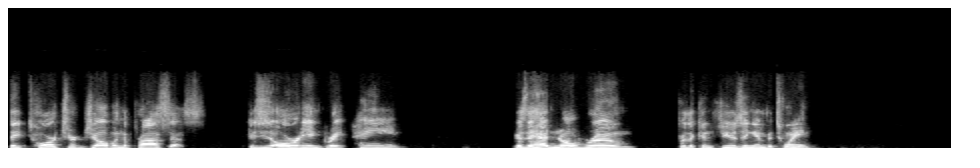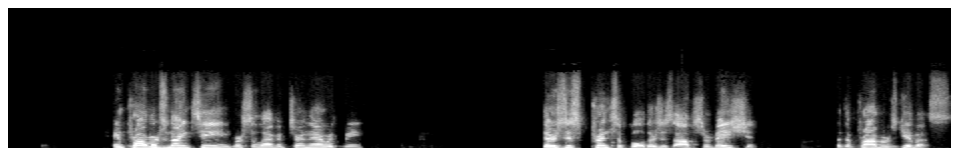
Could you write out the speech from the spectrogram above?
They tortured Job in the process because he's already in great pain because they had no room for the confusing in between. In Proverbs 19, verse 11, turn there with me. There's this principle, there's this observation that the Proverbs give us.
